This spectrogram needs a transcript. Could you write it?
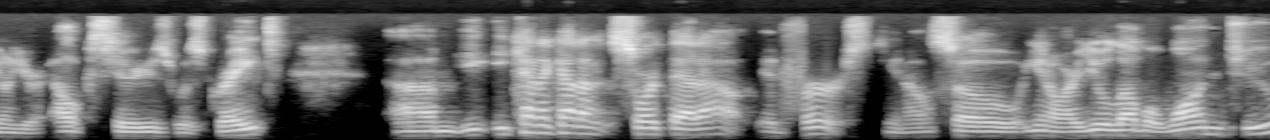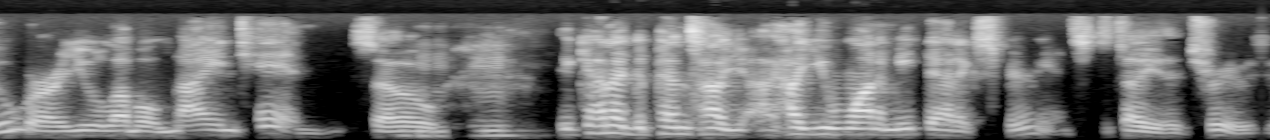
you know, your elk series was great um, you, you kind of got to sort that out at first, you know. So, you know, are you level one, two, or are you level nine, ten? So mm-hmm. it kind of depends how you how you want to meet that experience. To tell you the truth,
